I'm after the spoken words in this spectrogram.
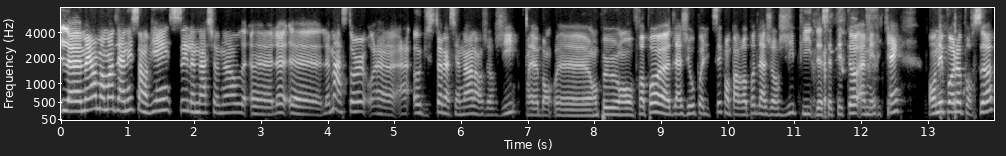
le meilleur moment de l'année s'en vient, c'est le national, euh, le, euh, le master euh, à Augusta National en Georgie. Euh, bon, euh, on peut, on fera pas euh, de la géopolitique, on parlera pas de la Georgie puis de cet État américain. On n'est pas là pour ça.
